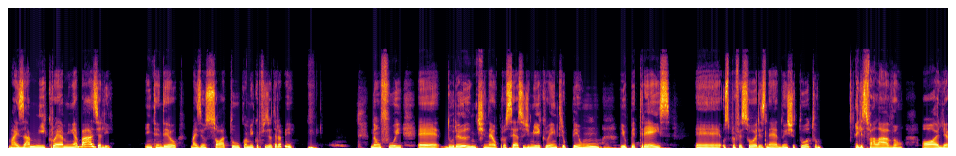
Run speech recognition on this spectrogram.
Mas a micro é a minha base ali. Entendeu? Mas eu só atuo com a microfisioterapia. Não fui é, durante né, o processo de micro entre o P1 e o P3, é, os professores né, do instituto eles falavam: olha,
